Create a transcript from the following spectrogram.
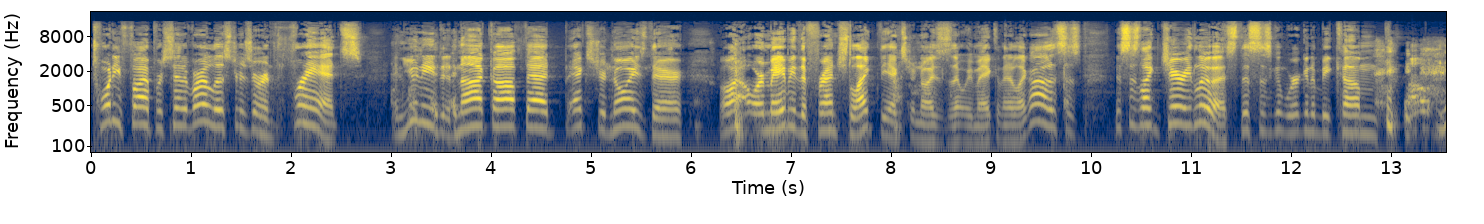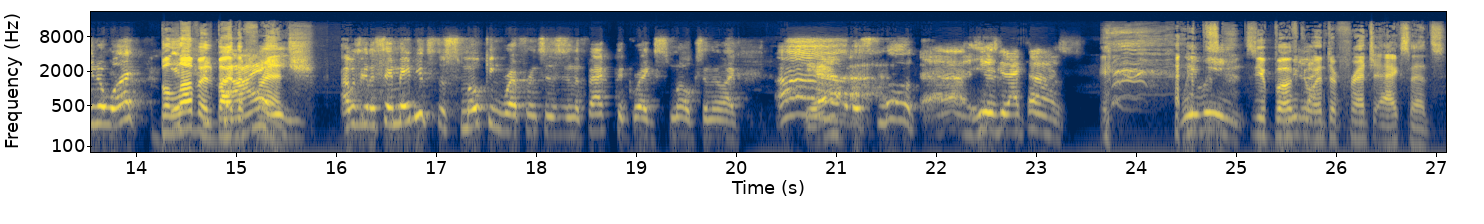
twenty five percent of our listeners are in France, and you need to knock off that extra noise there. Or, or maybe the French like the extra noises that we make, and they're like, "Oh, this is this is like Jerry Lewis. This is we're going to become Oh, you know what? beloved by the guy- French." I was gonna say maybe it's the smoking references and the fact that Greg smokes, and they're like, ah, Yeah. the smoke. Ah, he is like us. Oui, oui. So you both We go like- into French accents.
